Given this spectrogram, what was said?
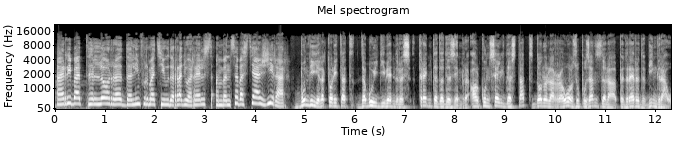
Ha arribat l'hora de l'informatiu de Ràdio Arrels amb en Sebastià Girard. Bon dia. L'actualitat d'avui divendres 30 de desembre. El Consell d'Estat dona la raó als oposants de la pedrera de Vingrau.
